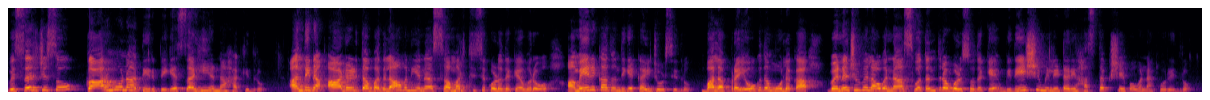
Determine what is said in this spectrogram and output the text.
ವಿಸರ್ಜಿಸೋ ಕಾರ್ಮೋನಾ ತೀರ್ಪಿಗೆ ಸಹಿಯನ್ನ ಹಾಕಿದ್ರು. ಅಂದಿನ ಆಡಳಿತ ಬದಲಾವಣೆಯನ್ನ ಸಮರ್ಥಿಸಿಕೊಳ್ಳೋದಕ್ಕೆ ಅವರು ಅಮೆರಿಕಾದೊಂದಿಗೆ ಕೈ ಜೋಡಿಸಿದ್ರು. ಬಲ ಪ್ರಯೋಗದ ಮೂಲಕ ವೆನೆಜುವೆಲಾವನ್ನ ಸ್ವತಂತ್ರಗೊಳಿಸೋದಕ್ಕೆ ವಿದೇಶಿ ಮಿಲಿಟರಿ ಹಸ್ತಕ್ಷೇಪವನ್ನ ಕೋರಿದ್ರು.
